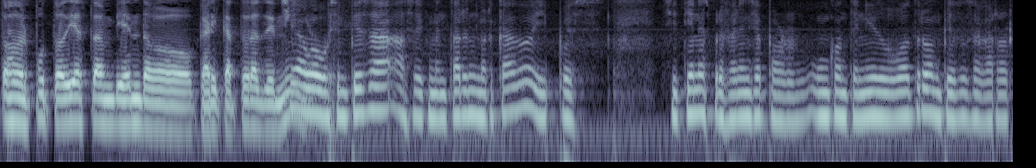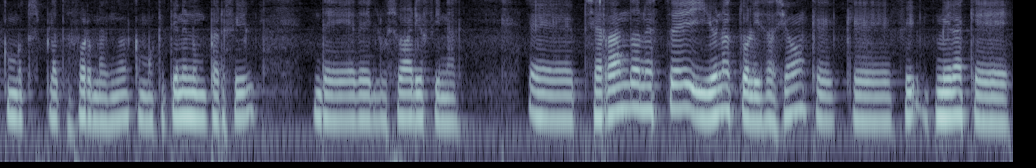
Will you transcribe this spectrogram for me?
todo el puto día están viendo caricaturas de niños. Sí, se empieza a segmentar el mercado y pues si tienes preferencia por un contenido u otro, empiezas a agarrar como tus plataformas, ¿no? Como que tienen un perfil de, del usuario final. Eh, cerrando en este y una actualización que, que mira que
